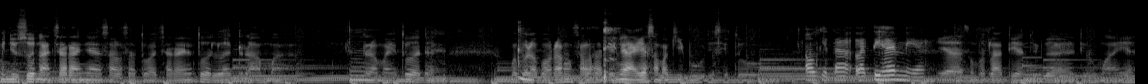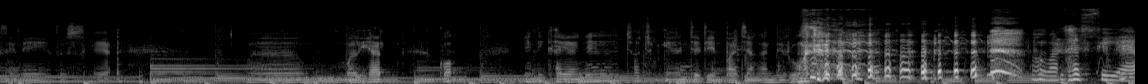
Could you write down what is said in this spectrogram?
menyusun acaranya. Salah satu acaranya itu adalah drama. Hmm. drama itu ada beberapa orang salah satunya ayah sama kibu di situ. Oh kita latihan ya? ya sempat latihan juga di rumah ayah sini. Terus kayak me- melihat kok ini kayaknya cocok ya jadiin pajangan di rumah Oh makasih ya.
